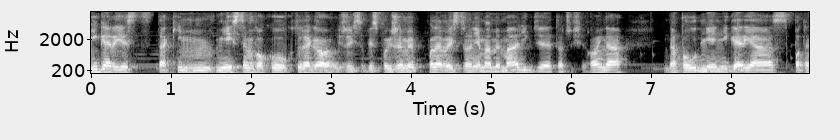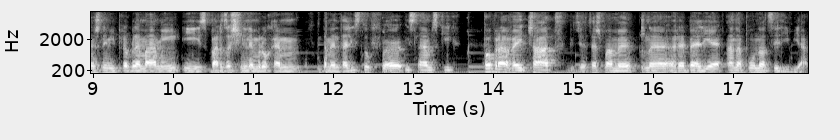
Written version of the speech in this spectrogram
Niger jest takim miejscem, wokół którego, jeżeli sobie spojrzymy, po lewej stronie mamy Mali, gdzie toczy się wojna, na południe Nigeria z potężnymi problemami i z bardzo silnym ruchem fundamentalistów e, islamskich. Po prawej Czad, gdzie też mamy różne rebelie, a na północy Libia.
